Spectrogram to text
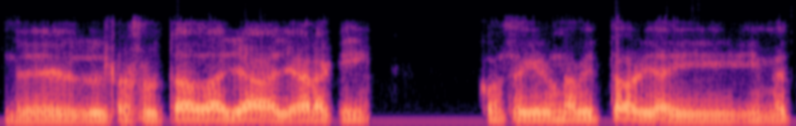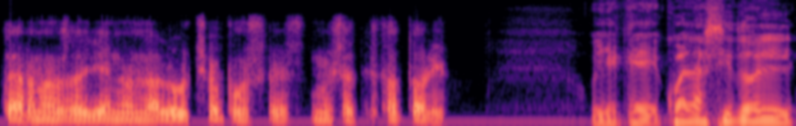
Del resultado de allá a llegar aquí, conseguir una victoria y, y meternos de lleno en la lucha, pues es muy satisfactorio. Oye, ¿qué, ¿cuál ha sido el,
